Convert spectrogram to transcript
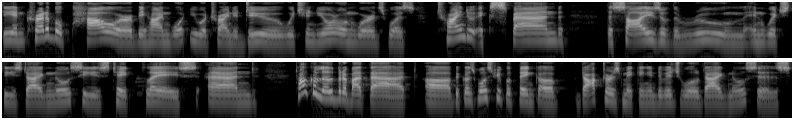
the incredible power behind what you were trying to do, which in your own words was trying to expand the size of the room in which these diagnoses take place. And talk a little bit about that, uh, because most people think of doctors making individual diagnoses,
